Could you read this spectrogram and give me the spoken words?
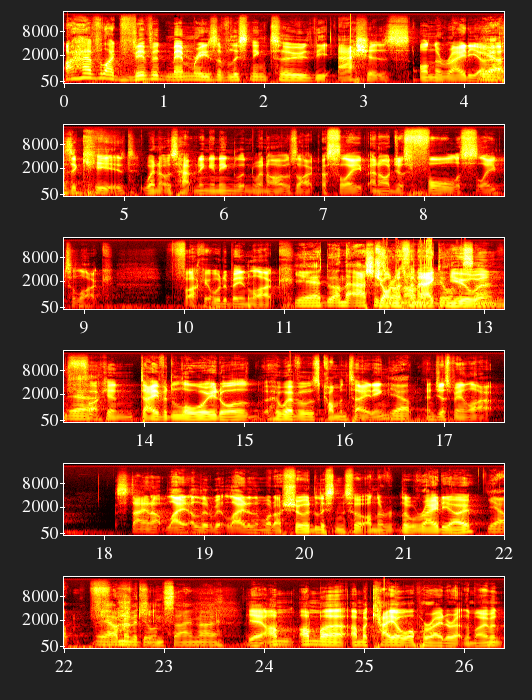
I have like vivid memories of listening to the Ashes on the radio Yeah. as a kid when it was happening in England when I was like asleep and I'd just fall asleep to like, fuck, it would have been like Yeah, on the Ashes. Jonathan Agnew and yeah. fucking David Lloyd or whoever was commentating. Yep. And just being like, staying up late, a little bit later than what I should, listening to it on the little radio. Yep. Yeah, I remember Fuck doing the same though. Yeah, I'm I'm a I'm a Kayo operator at the moment.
